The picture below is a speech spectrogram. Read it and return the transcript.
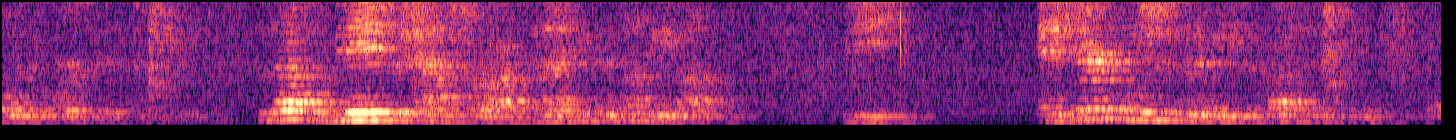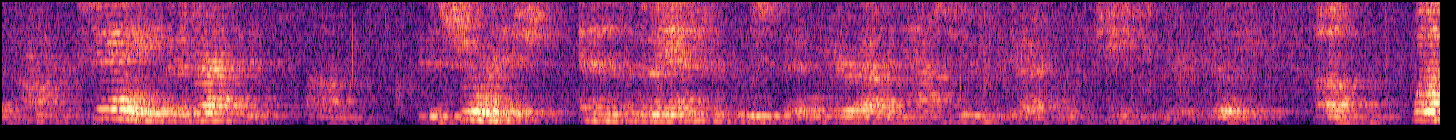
over the course of this century. So that's a major challenge for us, and I think that some of the, um, the engineering solutions that are being discussed in, in the conference today address this, um, this shortage. And then some of the management solutions that we'll hear about in how to variability. Um, one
